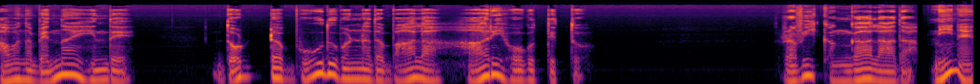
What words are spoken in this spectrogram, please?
ಅವನ ಬೆನ್ನ ಹಿಂದೆ ದೊಡ್ಡ ಬೂದು ಬಣ್ಣದ ಬಾಲ ಹಾರಿ ಹೋಗುತ್ತಿತ್ತು. ರವಿ ಕಂಗಾಲಾದ, ನೀನೇ?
